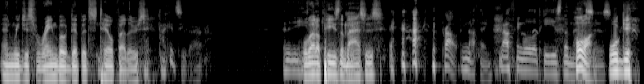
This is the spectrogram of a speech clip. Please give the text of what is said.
and we just rainbow dip its tail feathers. I could see that. And then he Will that appease the masses? probably nothing. Nothing will appease the masses. Hold on, we'll give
